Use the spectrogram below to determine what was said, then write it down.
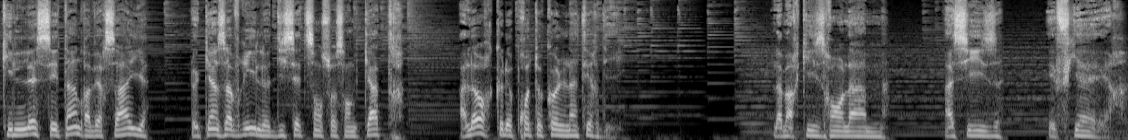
qu'il laisse éteindre à Versailles le 15 avril 1764 alors que le protocole l'interdit. La marquise rend l'âme, assise et fière,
